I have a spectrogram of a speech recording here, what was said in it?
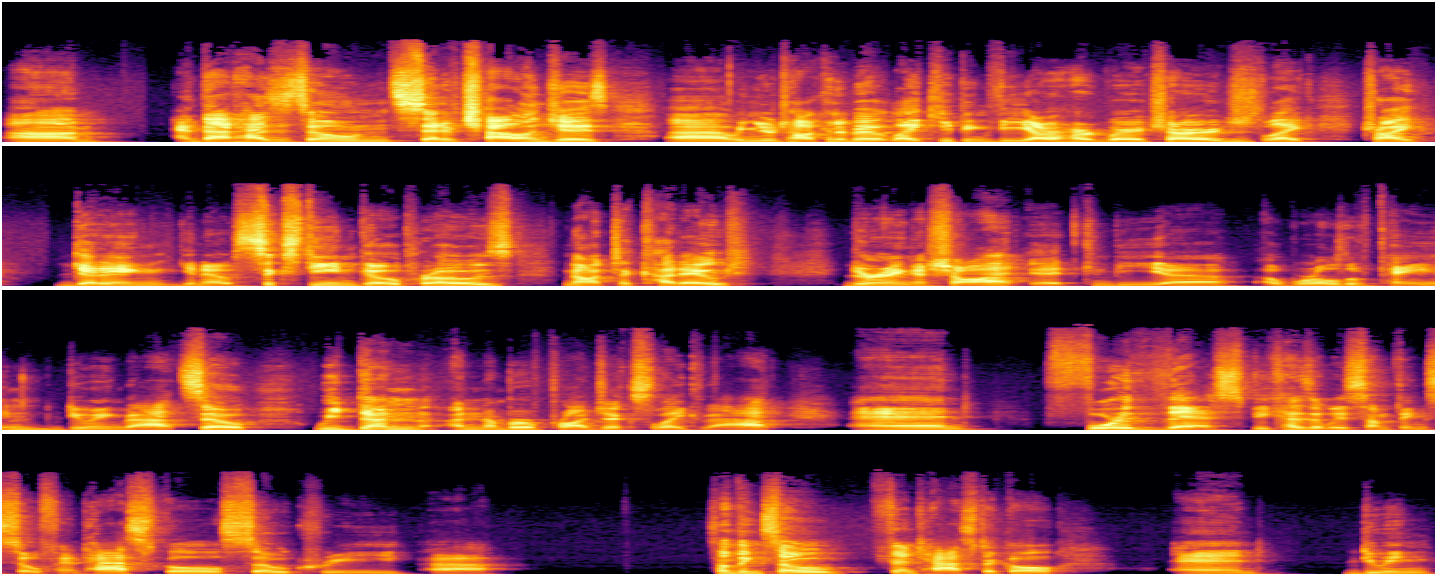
Um, and that has its own set of challenges uh, when you're talking about like keeping VR hardware charged. Like try getting you know 16 GoPros not to cut out during a shot. It can be a, a world of pain doing that. So we've done a number of projects like that. And for this, because it was something so fantastical, so cre, uh, something so fantastical and doing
